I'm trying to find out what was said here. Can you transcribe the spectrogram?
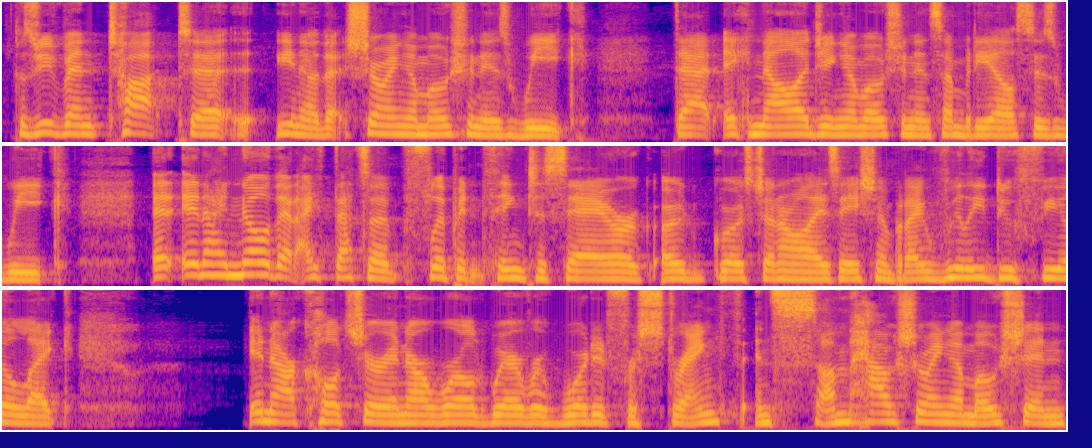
Because we've been taught to, you know, that showing emotion is weak, that acknowledging emotion in somebody else is weak. And, and I know that I, that's a flippant thing to say or a gross generalization, but I really do feel like in our culture, in our world, we're rewarded for strength and somehow showing emotion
